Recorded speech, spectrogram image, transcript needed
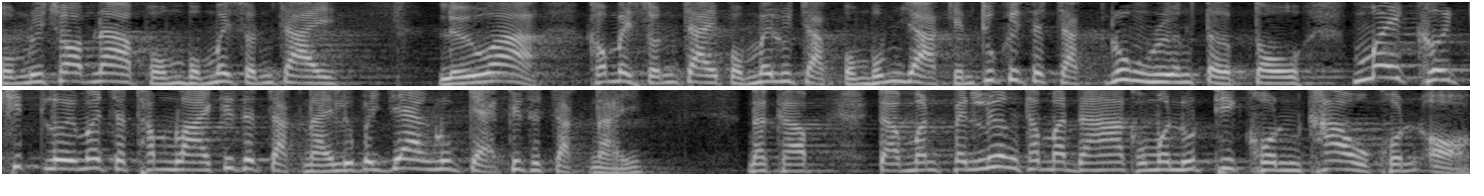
ผมหรือชอบหน้าผม ผมไม่สนใจ หรือว่าเขาไม่สนใจผมไม่รู้จักผมผมอยากเห็นทุกคริสตจักรรุ่งเรืองเติบโต ไม่เคยคิดเลยว่าจะทำลายคริสตจักรไหน หรือไปแย่งลูกแกะคริสตจักรไหนนะครับ แต่มันเป็นเรื่องธรรมดาของมนุษย์ที่คนเข้าคนออก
